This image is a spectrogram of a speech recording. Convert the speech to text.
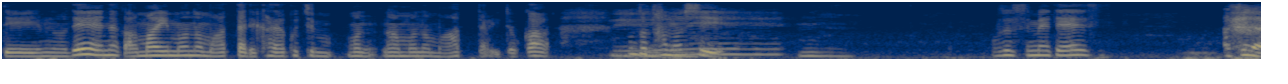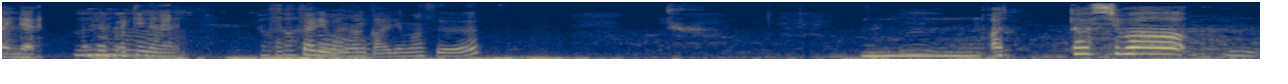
ているので、なんか甘いものもあったり、辛口なものもあったりとか、ほんと楽しいい。うん。おすすめです。飽きないね。うん飽きない。お二人は何かあります？うーん。あ私は、うん。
